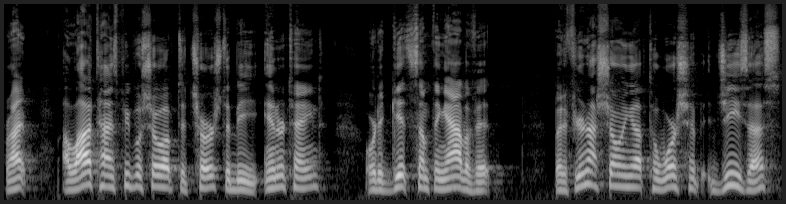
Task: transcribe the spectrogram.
Right? A lot of times people show up to church to be entertained or to get something out of it, but if you're not showing up to worship Jesus,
